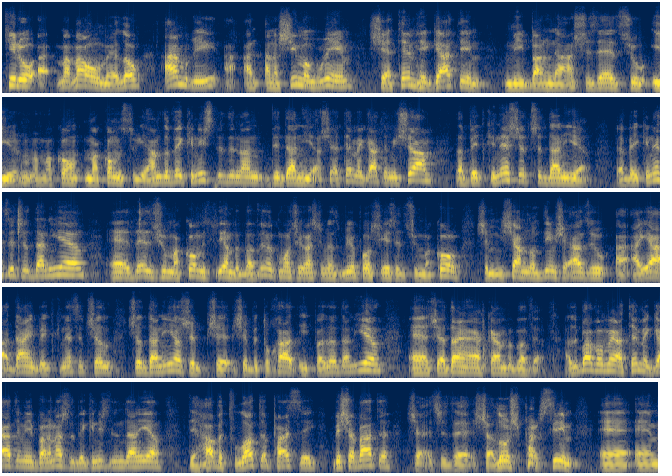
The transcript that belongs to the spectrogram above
כאילו, מה הוא אומר לו? אמרי, אנשים אומרים שאתם הגעתם מברנש, שזה איזשהו עיר, מקום, מקום מסוים, לבית כנסת דדניאל, שאתם הגעתם משם לבית כנסת של דניאל. והבית כנסת של דניאל אה, זה איזשהו מקום מסוים בבבל, כמו שרש"י מסביר פה שיש איזשהו מקור, שמשם לומדים שאז הוא היה עדיין בית כנסת של, של דניאל, ש, ש, שבתוכה התפלל דניאל, אה, שעדיין היה קיים בבבל. אז הוא בא ואומר, אתם הגעתם מברנש לבית כנסת של דניאל, דהבה תלותא פרסי בשבת, שזה שלוש פרסים אה,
